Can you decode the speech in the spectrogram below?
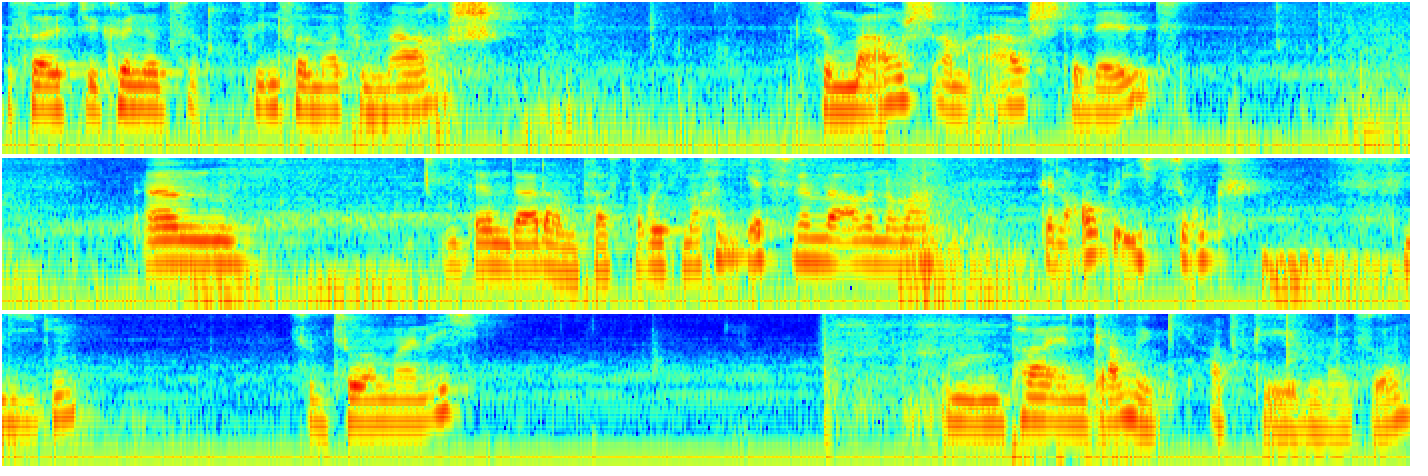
Das heißt, wir können jetzt auf jeden Fall mal zum Marsch. Zum Marsch am Arsch der Welt. Ähm, und werden da dann ein paar Storys machen. Jetzt werden wir aber nochmal, glaube ich, zurückfliegen. Zum Tor, meine ich. Ein paar Engramme abgeben und so.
